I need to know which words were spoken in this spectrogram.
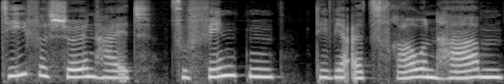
tiefe Schönheit zu finden, die wir als Frauen haben,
